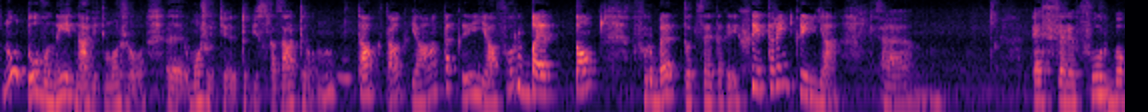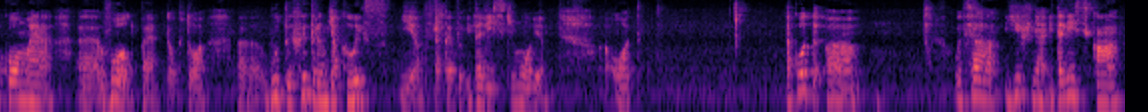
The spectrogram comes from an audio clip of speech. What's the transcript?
ну то вони навіть можу, е, можуть тобі сказати: так, так, я такий, я фурбетто. Фурбетто це такий хитренький я. Ем, Essere furbo come е, тобто е, бути хитрим як лис є таке в італійській мові. От. Так от, е, оця їхня італійська,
